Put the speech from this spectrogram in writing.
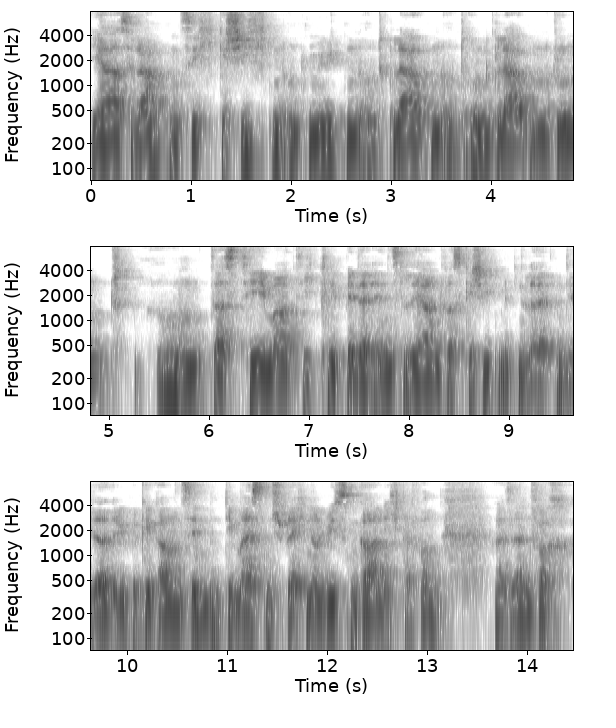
ja, es ranken sich Geschichten und Mythen und Glauben und Unglauben rund um das Thema die Klippe der Insel, ja, und was geschieht mit den Leuten, die da drüber gegangen sind. Und die meisten sprechen und wissen gar nicht davon, weil sie einfach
